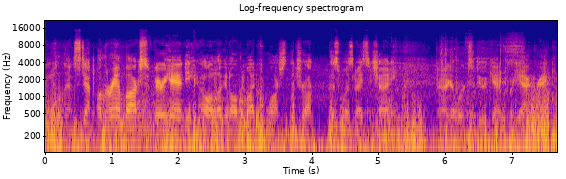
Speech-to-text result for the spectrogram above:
using that step on the ram box. Very handy. Oh, look at all the mud from washing the truck. This was nice and shiny. Now I got work to do again. But yeah, bumper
